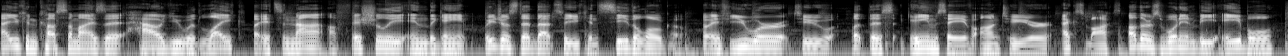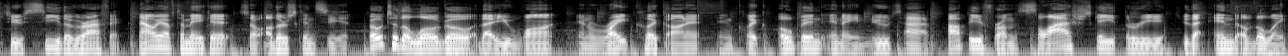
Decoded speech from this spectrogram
Now you can customize it how you would like but it's not officially in the game. We just did that so you can see the logo. So if you were to put this game save onto your Xbox others wouldn't be able to see the graphic. Now we have to make it so others can see it. Go to the logo that you want and right click on it and click open in a new tab. Copy from slash skate 3 to the end of the link.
